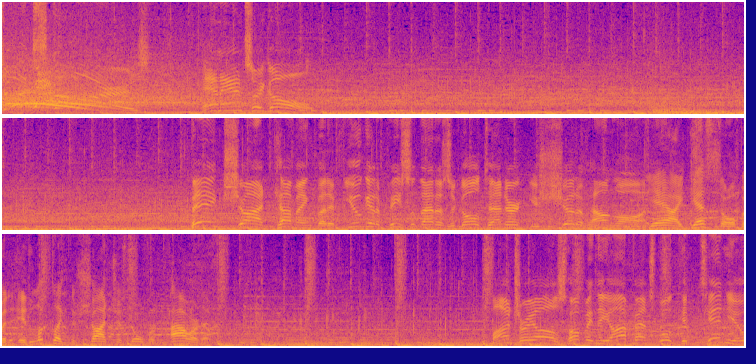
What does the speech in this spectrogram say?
shot! Scores! An answer goal. Big shot coming, but if you get a piece of that as a goaltender, you should have hung on. Yeah, I guess so, but it looked like the shot just overpowered him. Montreal's hoping the offense will continue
